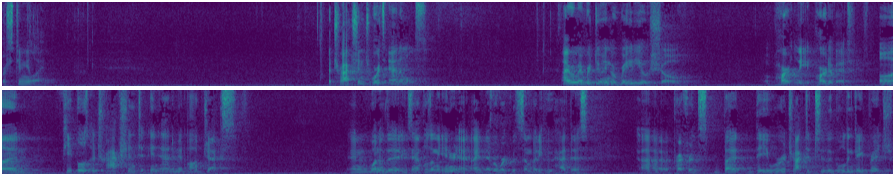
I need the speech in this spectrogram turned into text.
or stimuli. Attraction towards animals. I remember doing a radio show, partly, part of it, on people's attraction to inanimate objects. And one of the examples on the internet, I'd never worked with somebody who had this uh, preference, but they were attracted to the Golden Gate Bridge.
